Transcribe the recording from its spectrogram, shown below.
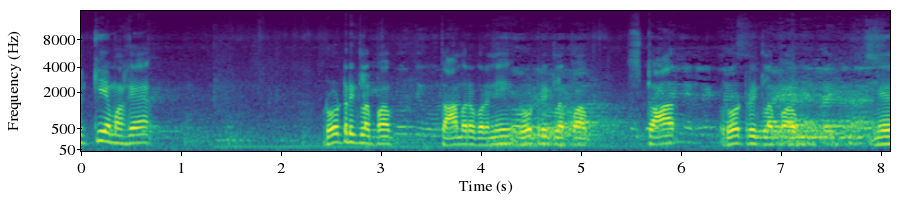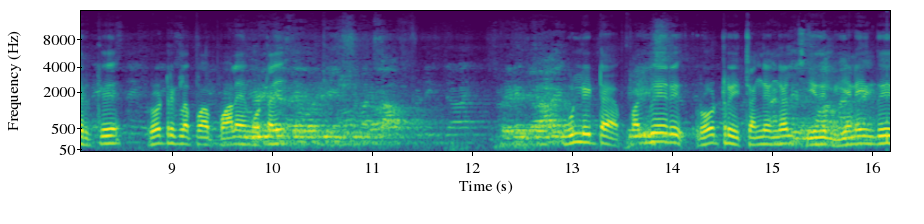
முக்கியமாக Rotary club of Thamirabarani Rotary club of star Rotary club of மேற்கு ரோட்டரி கிளப் ஆஃப் பாளையங்கோட்டை உள்ளிட்ட பல்வேறு ரோட்டரி சங்கங்கள் இதில் இணைந்து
